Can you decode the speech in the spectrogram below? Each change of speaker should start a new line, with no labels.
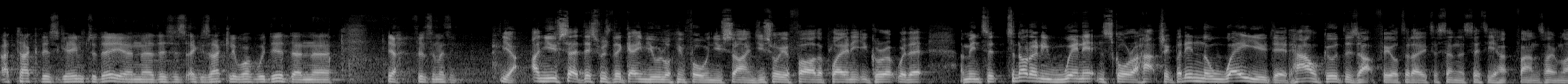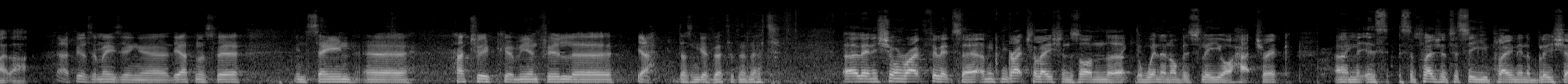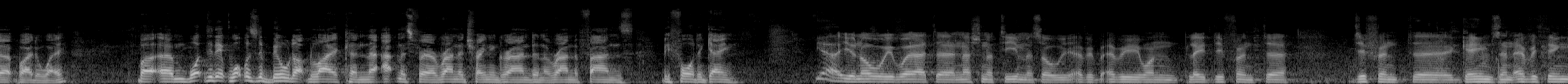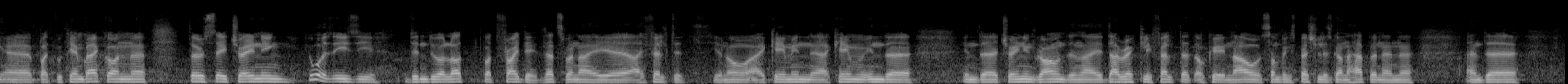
attack this game today, and uh, this is exactly what we did. And uh, yeah, feels amazing.
Yeah, and you said this was the game you were looking for when you signed. You saw your father playing it, you grew up with it. I mean, to, to not only win it and score a hat trick, but in the way you did, how good does that feel today to send the City fans home like that?
Yeah, it feels amazing. Uh, the atmosphere, insane. Uh, hat trick, uh, me and Phil, uh, yeah, doesn't get better than that.
Erling, it's Shaun Wright-Phillips here, and congratulations on the, the win and obviously your hat trick. Um, it's, it's, a pleasure to see you playing in a blue shirt, by the way. But um, what did it? What was the build-up like and the atmosphere around the training ground and around the fans before the game?
Yeah, you know, we were at the national team, so we, every, everyone played different. Uh, different uh, games and everything. Uh, but we came back on uh, Thursday training. It was easy. Didn't do a lot, but Friday. That's when I uh, I felt it. You know, I came in. I came in the in the training ground, and I directly felt that okay, now something special is going to happen, and uh, and uh,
